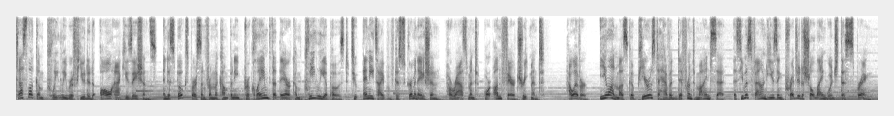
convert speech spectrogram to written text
Tesla completely refuted all accusations, and a spokesperson from the company proclaimed that they are completely opposed to any type of discrimination, harassment, or unfair treatment. However, Elon Musk appears to have a different mindset as he was found using prejudicial language this spring.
